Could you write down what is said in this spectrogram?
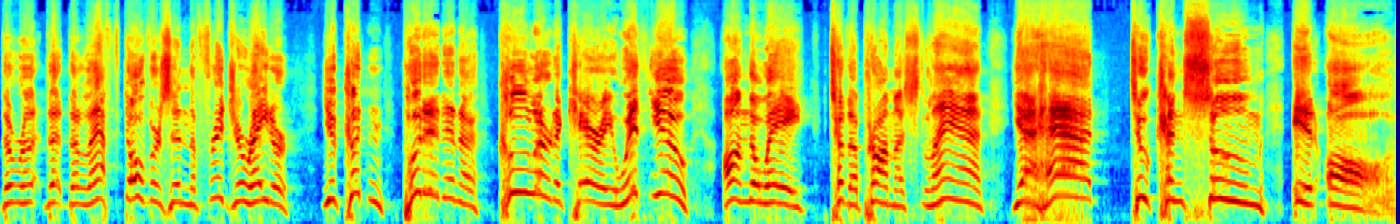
the, the, the leftovers in the refrigerator. You couldn't put it in a cooler to carry with you on the way to the promised land. You had to consume it all.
